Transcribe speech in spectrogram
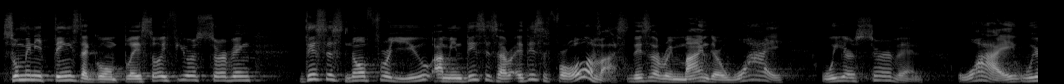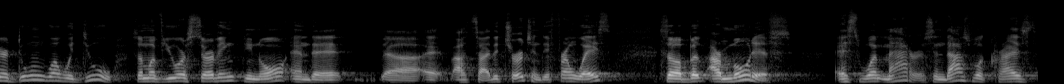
so many things that go in place. So, if you're serving, this is not for you. I mean, this is, a, this is for all of us. This is a reminder why we are serving, why we are doing what we do. Some of you are serving, you know, and the uh, outside the church in different ways. So, but our motives is what matters, and that's what Christ,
